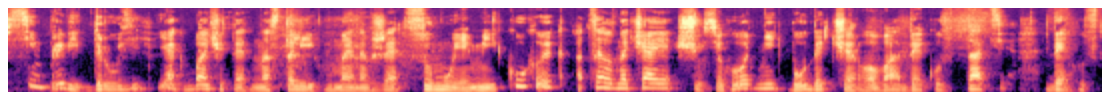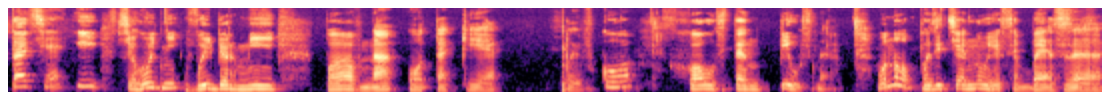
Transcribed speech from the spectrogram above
Всім привіт, друзі! Як бачите, на столі в мене вже сумує мій кухлик, а це означає, що сьогодні буде чергова дегустація. Дегустація, і сьогодні вибір мій пав на отаке пивко Холстен Пілснер. Воно позиціонує себе з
